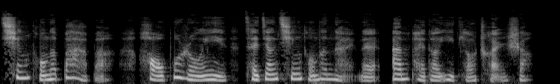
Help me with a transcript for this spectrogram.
青铜的爸爸好不容易才将青铜的奶奶安排到一条船上，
